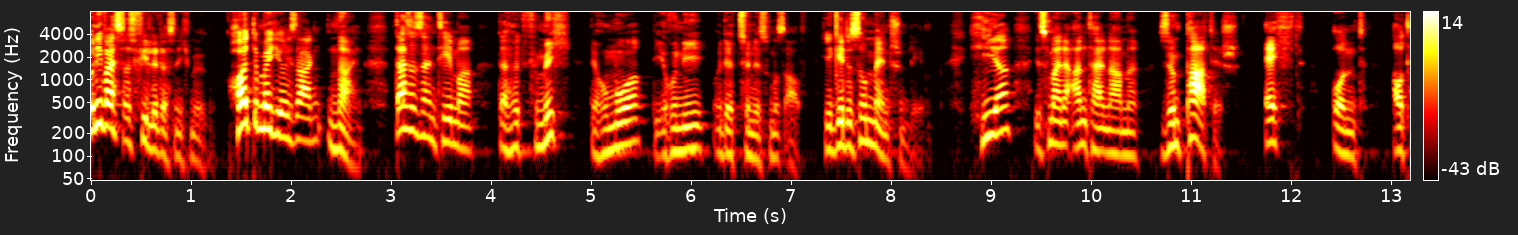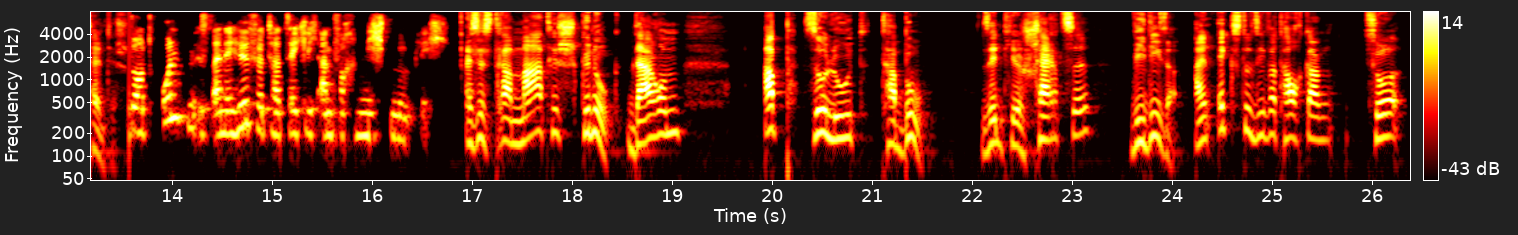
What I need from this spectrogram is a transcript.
und ich weiß, dass viele das nicht mögen. Heute möchte ich euch sagen, nein, das ist ein Thema, da hört für mich der Humor, die Ironie und der Zynismus auf. Hier geht es um Menschenleben. Hier ist meine Anteilnahme sympathisch, echt und authentisch. Dort unten ist eine Hilfe tatsächlich einfach nicht möglich. Es ist dramatisch genug. Darum absolut tabu sind hier Scherze wie dieser. Ein exklusiver Tauchgang zur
